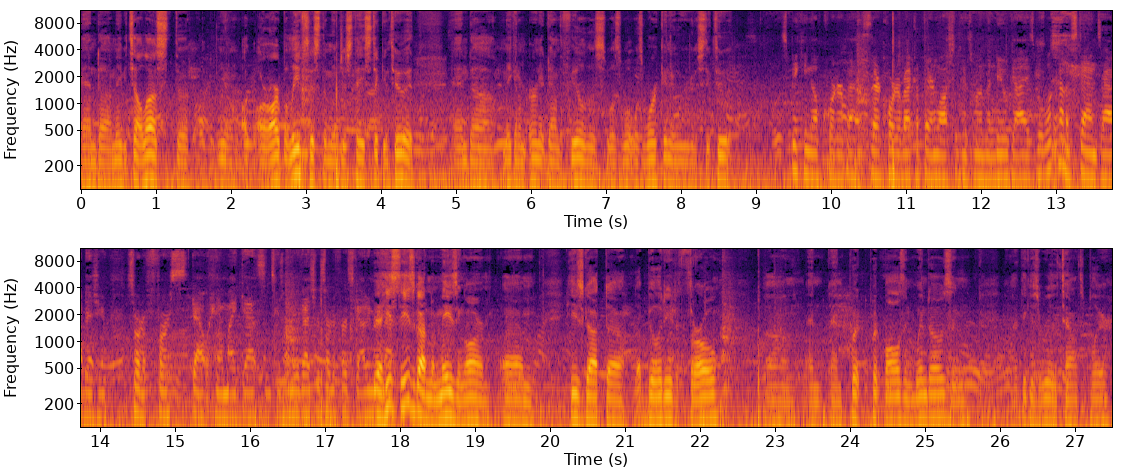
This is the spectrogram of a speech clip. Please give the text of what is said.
and uh, maybe tell us the, you know, or our belief system and just stay sticking to it and uh, making them earn it down the field was, was what was working and we were going to stick to it. Speaking of quarterbacks, their quarterback up there in Washington is one of the new guys. But what kind of stands out as you sort of first scout him? I guess since he's one of the guys you're sort of first scouting. Yeah, he's he's got an amazing arm. Um, he's got uh, ability to throw um, and and put put balls in windows, and I think he's a really talented player.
